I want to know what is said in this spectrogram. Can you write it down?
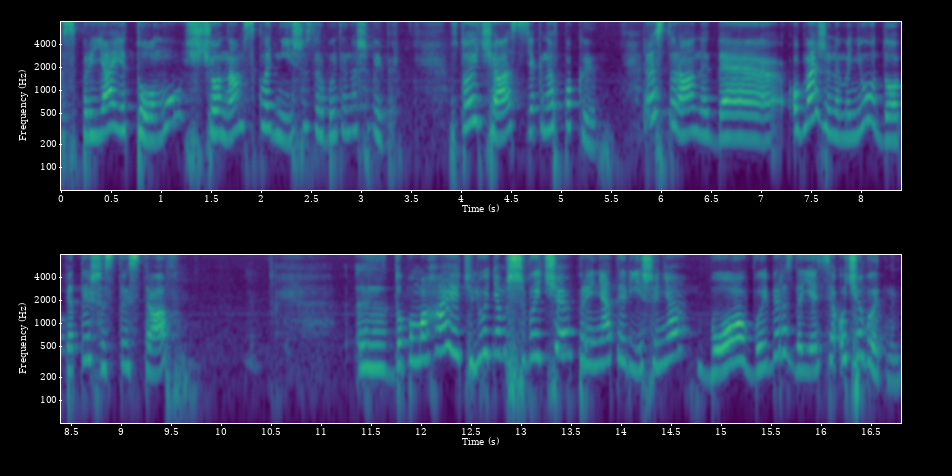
сприяє тому, що нам складніше зробити наш вибір. В той час, як навпаки, ресторани, де обмежене меню до 5-6 страв, е, допомагають людям швидше прийняти рішення, бо вибір здається очевидним.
